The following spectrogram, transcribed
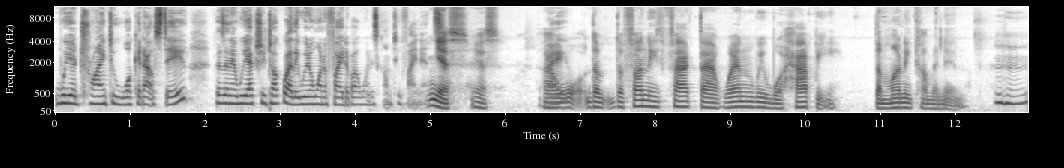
we are trying to work it out still because then we actually talk about it we don't want to fight about when it's come to finance Yes, yes. Right? Uh, the the funny fact that when we were happy, the money coming in, Mm-hmm.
